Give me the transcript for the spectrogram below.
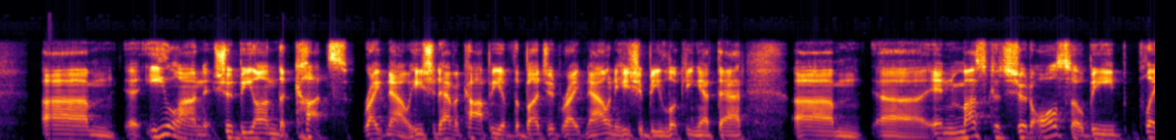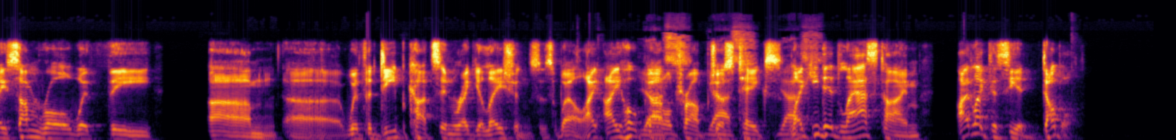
um, Elon should be on the cuts right now. He should have a copy of the budget right now, and he should be looking at that. Um, uh, and Musk should also be play some role with the um, uh, with the deep cuts in regulations as well. I, I hope Yes, Donald Trump yes, just takes yes. like he did last time. I'd like to see it double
